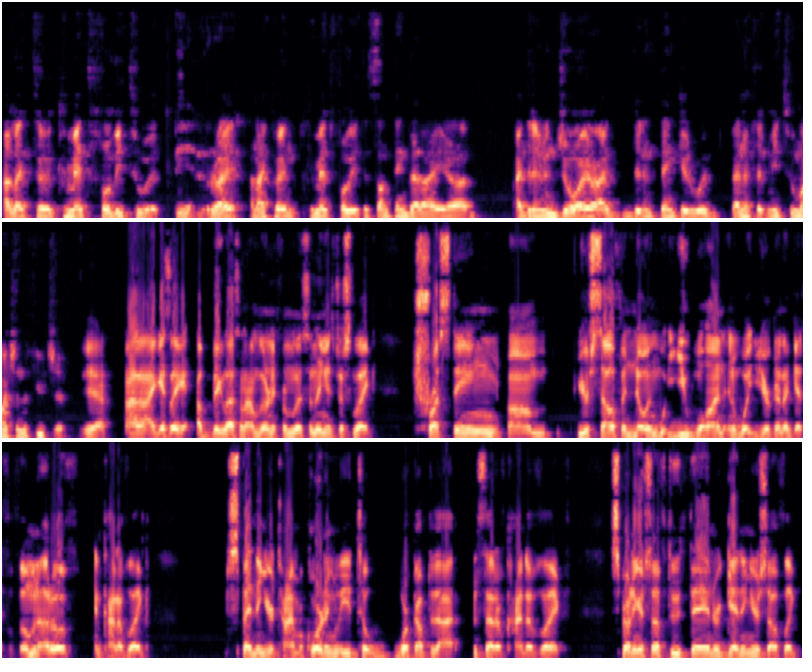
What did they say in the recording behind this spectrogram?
I like to commit fully to it Yeah. right? And I couldn't commit fully to something that I uh, I didn't enjoy or I didn't think it would benefit me too much in the future. Yeah, I, I guess like a big lesson I'm learning from listening is just like trusting um, yourself and knowing what you want and what you're gonna get fulfillment out of, and kind of like spending your time accordingly to work up to that instead of kind of like spreading yourself too thin or getting yourself like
